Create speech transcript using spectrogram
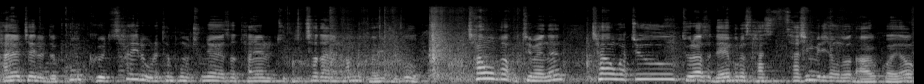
단열재를 넣고 그 사이로 우레탄 폼을 충전해서 단열을 두 2차 단열을 한 번 더 해주고 창호가 붙으면은 창호가 쭉 들어와서 내부로 40, 40mm 정도 나올 거예요.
